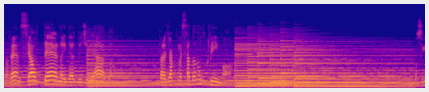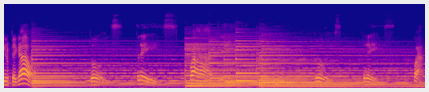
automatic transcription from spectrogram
Tá vendo? Você alterna a ideia do dedilhado, ó, para já começar dando um clima, ó. Conseguiram pegar, ó? Dois, três, quatro, 3, 4,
